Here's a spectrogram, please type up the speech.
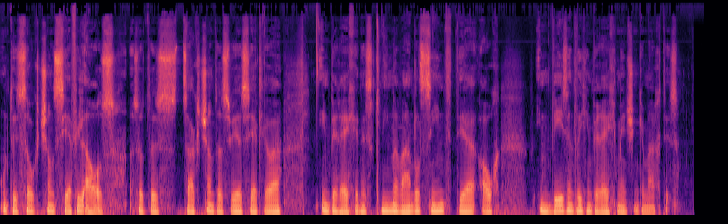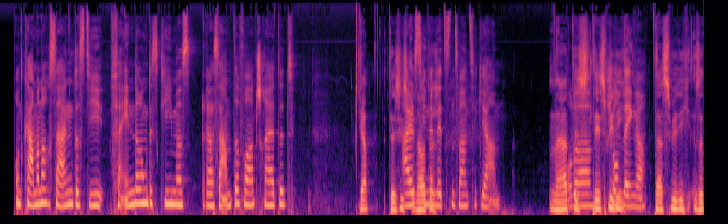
Und das sagt schon sehr viel aus. Also das sagt schon, dass wir sehr klar im Bereich eines Klimawandels sind, der auch im wesentlichen Bereich menschengemacht ist. Und kann man auch sagen, dass die Veränderung des Klimas rasanter fortschreitet ja, das ist als genau in den das. letzten 20 Jahren? Na, das, das schon ich, länger? Das würde ich, also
